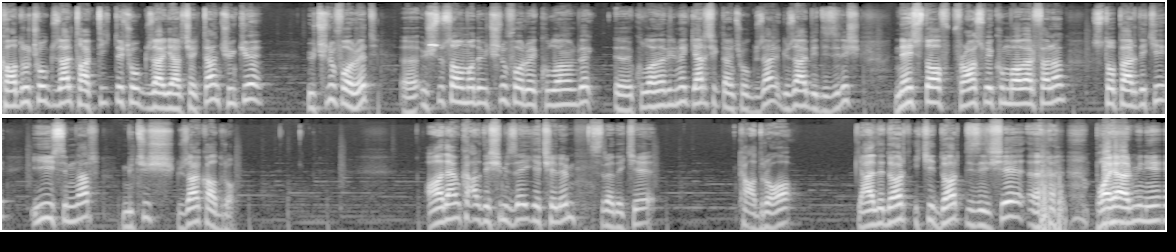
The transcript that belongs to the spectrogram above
kadro çok güzel, taktik de çok güzel gerçekten. Çünkü üçlü forvet, e, üçlü savunmada üçlü forvet kullanabilmek e, kullanabilmek gerçekten çok güzel. Güzel bir diziliş. Nestov, Frans ve Kumbauer falan stoperdeki iyi isimler. Müthiş güzel kadro. Adem kardeşimize geçelim. Sıradaki kadro. Geldi 4-2-4 dizilişi. Bayern Münih.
